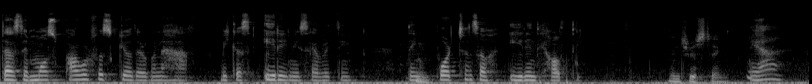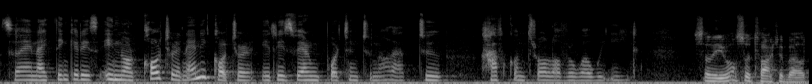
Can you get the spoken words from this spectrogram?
that's the most powerful skill they're going to have because eating is everything. The importance of eating healthy. Interesting. Yeah. So, and I think it is in our culture, in any culture, it is very important to know that, to have control over what we eat. So you also talked about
